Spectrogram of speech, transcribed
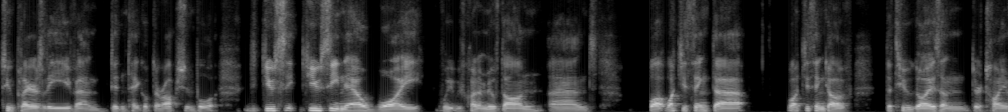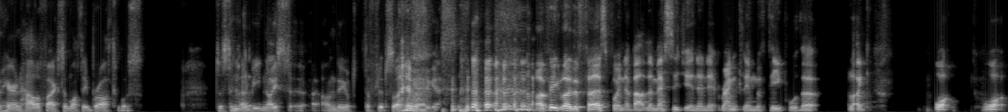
two players leave and didn't take up their option. But do you see do you see now why we, we've kind of moved on and what what do you think that what do you think of the two guys and their time here in Halifax and what they brought to us? Just to kind of be nice uh, on the the flip side of it, I guess. I think like the first point about the messaging and it rankling with people that like what what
